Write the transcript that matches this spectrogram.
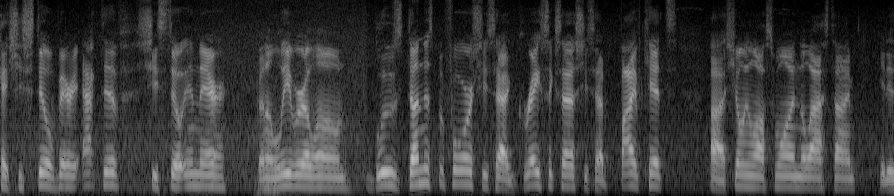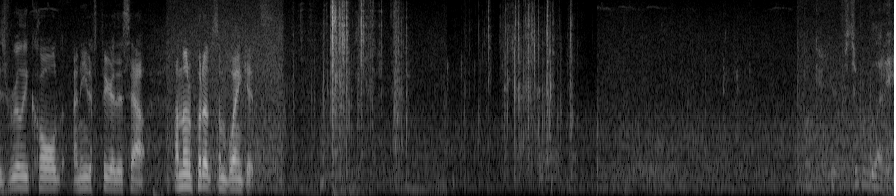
Okay, she's still very active. She's still in there. Gonna leave her alone. Blue's done this before. She's had great success. She's had five kits. Uh, she only lost one the last time. It is really cold. I need to figure this out. I'm gonna put up some blankets. Okay, you're super bloody.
